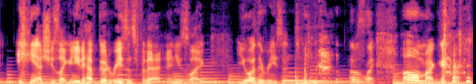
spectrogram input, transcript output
yeah she's like you need to have good reasons for that. And he's like you are the reason i was like oh my god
